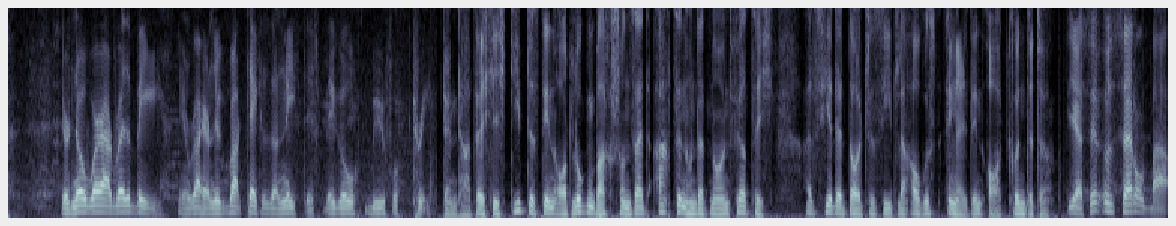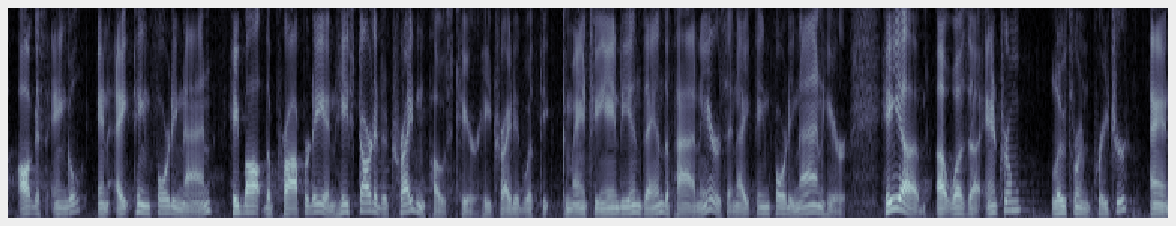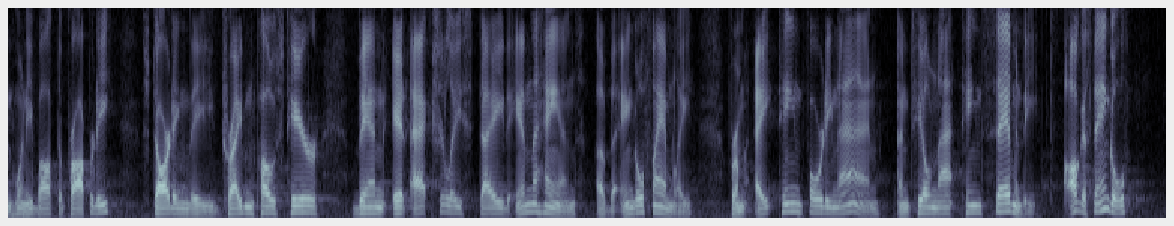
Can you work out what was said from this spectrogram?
There's nowhere I'd rather be than right here in Lukenbach, Texas, underneath this big old beautiful tree. Denn tatsächlich gibt es den Ort Lugenbach schon seit 1849, als hier der deutsche Siedler August Engel den Ort gründete. Yes, it was settled by August Engel in 1849. He bought the property and he started a trading post here. He traded with the Comanche Indians and the pioneers in 1849 here. He uh, uh, was an interim Lutheran preacher, and when he bought the property, starting the trading post here, then it actually stayed in the hands of the Engel family from 1849 until 1970. August Engel,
